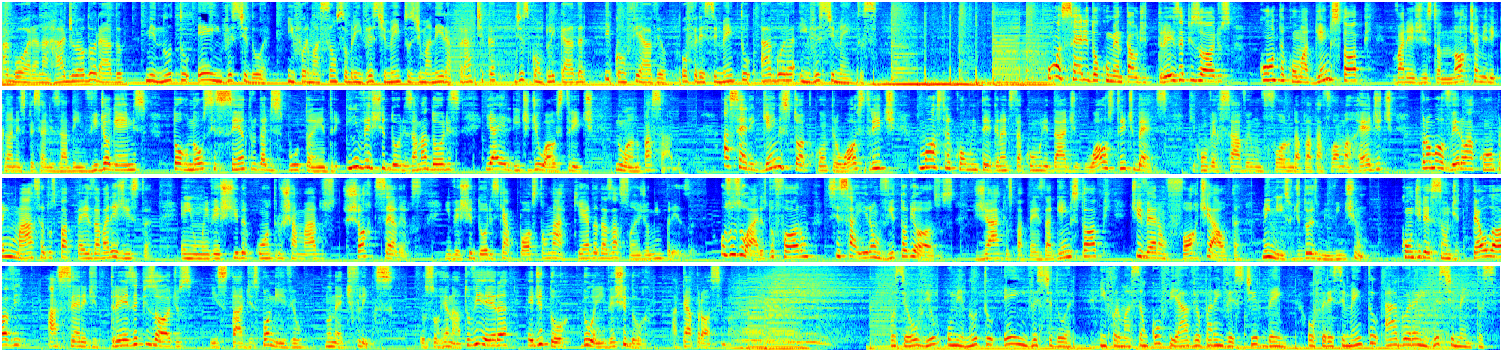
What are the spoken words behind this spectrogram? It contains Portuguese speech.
Agora na Rádio Eldorado, Minuto e Investidor. Informação sobre investimentos de maneira prática, descomplicada e confiável. Oferecimento Agora Investimentos. Uma série documental de três episódios conta como a GameStop, varejista norte-americana especializada em videogames, tornou-se centro da disputa entre investidores amadores e a elite de Wall Street no ano passado. A série GameStop contra Wall Street mostra como integrantes da comunidade Wall Street Bets, que conversavam em um fórum da plataforma Reddit, promoveram a compra em massa dos papéis da varejista, em uma investida contra os chamados short sellers, investidores que apostam na queda das ações de uma empresa. Os usuários do fórum se saíram vitoriosos, já que os papéis da GameStop tiveram forte alta no início de 2021 com direção de Tel Love, a série de três episódios está disponível no Netflix. Eu sou Renato Vieira, editor do Investidor. Até a próxima. Você ouviu o Minuto e Investidor. Informação confiável para investir bem. Oferecimento Agora Investimentos.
